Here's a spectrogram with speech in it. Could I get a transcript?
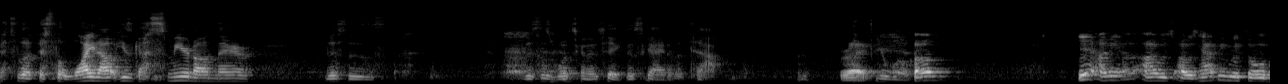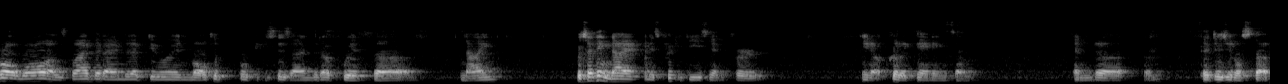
It's the it's the white out he's got smeared on there. This is this is what's going to take this guy to the top." Right. You're welcome. Um, yeah, I mean, I was I was happy with the overall wall. I was glad that I ended up doing multiple pieces. I ended up with uh, nine, which I think nine is pretty decent for, you know, acrylic paintings and and uh, the digital stuff.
